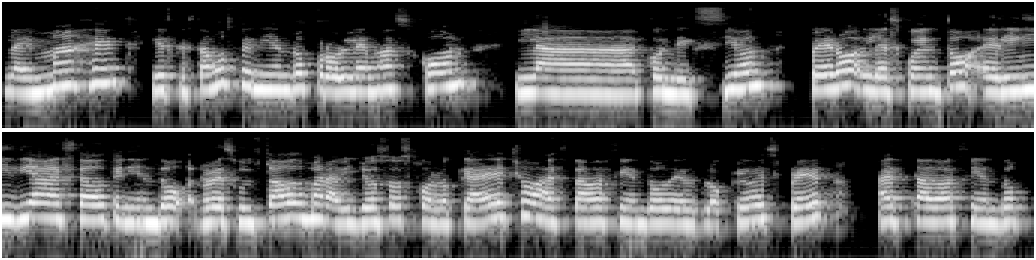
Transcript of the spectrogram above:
la imagen y es que estamos teniendo problemas con la conexión, pero les cuento, eh, Lidia ha estado teniendo resultados maravillosos con lo que ha hecho, ha estado haciendo desbloqueo express, ha estado haciendo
